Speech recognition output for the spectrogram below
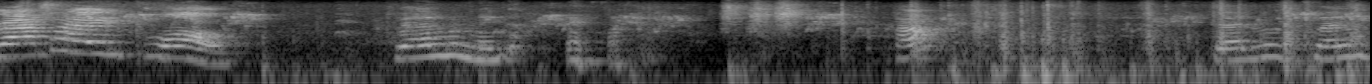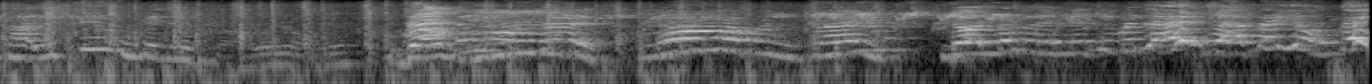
grandpa ate 12. Twelve नहीं Huh? ट्वेल्व ट्वेल्व खा लेते हैं उनके जो ज़्यादा ही होंगे डॉलर लेने की बजाय ज़्यादा ही होंगे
